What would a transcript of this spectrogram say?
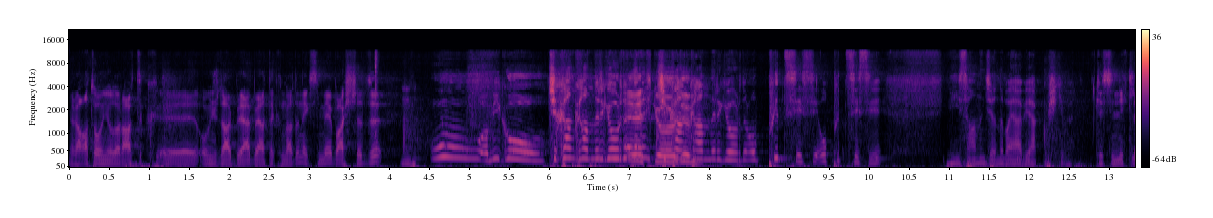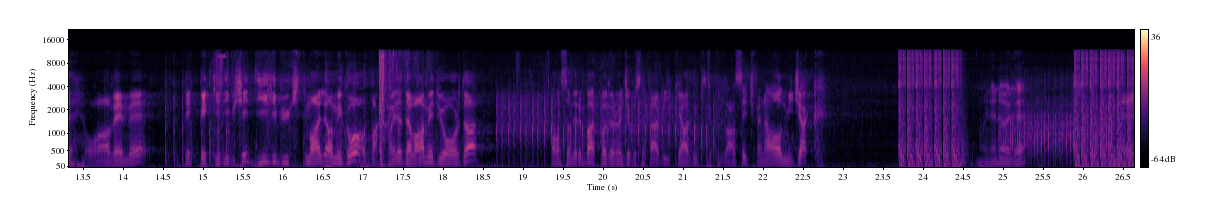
Rahat oynuyorlar artık. E, oyuncular birer birer takımlardan eksilmeye başladı. Uuu amigo. Çıkan kanları gördün değil Evet, mi? Çıkan gördüm. kanları gördün. O pıt sesi, o pıt sesi. Nisa'nın canını bayağı bir yakmış gibi. Kesinlikle o AVM pek beklediği bir şey değildi büyük ihtimalle. Amigo bakmaya da devam ediyor orada. Ama sanırım bakmadan önce bu sefer bir ilk yardım kiti kullansa hiç fena olmayacak. Aynen öyle. Yine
